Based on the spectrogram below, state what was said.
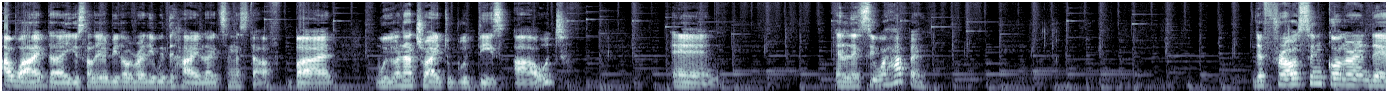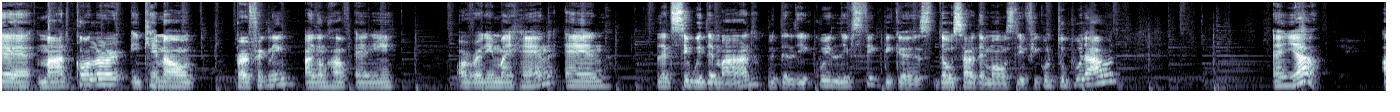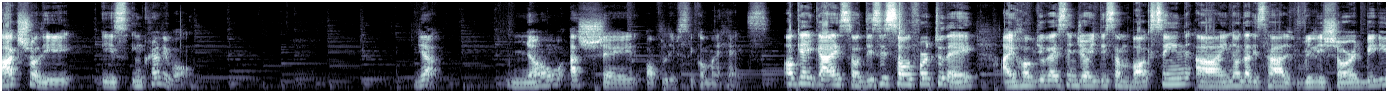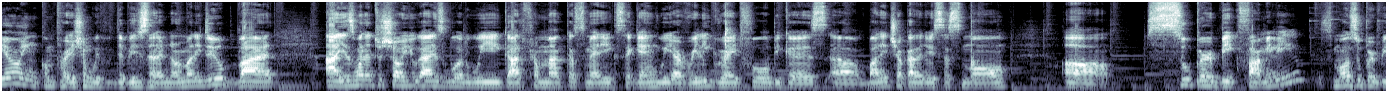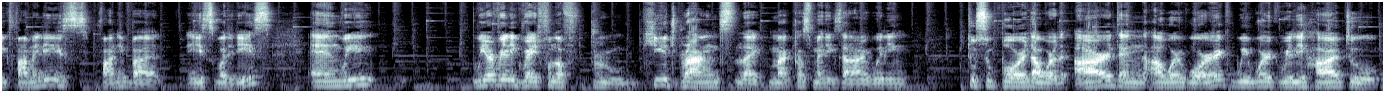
a wipe that I used a little bit already with the highlights and stuff but we're gonna try to put this out and and let's see what happens. The frozen color and the matte color it came out perfectly. I don't have any already in my hand and let's see with the matte with the liquid lipstick because those are the most difficult to put out. And yeah actually it's incredible. Yeah no a shade of lipstick on my hands. Okay guys so this is all for today. I hope you guys enjoyed this unboxing. Uh, i know that it's a really short video in comparison with the videos that i normally do but I just wanted to show you guys what we got from MAC Cosmetics. Again, we are really grateful because uh, Ballet Trockadero is a small, uh, super big family. Small, super big family is funny, but it's what it is. And we we are really grateful of huge brands like MAC Cosmetics that are willing to support our art and our work. We work really hard to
